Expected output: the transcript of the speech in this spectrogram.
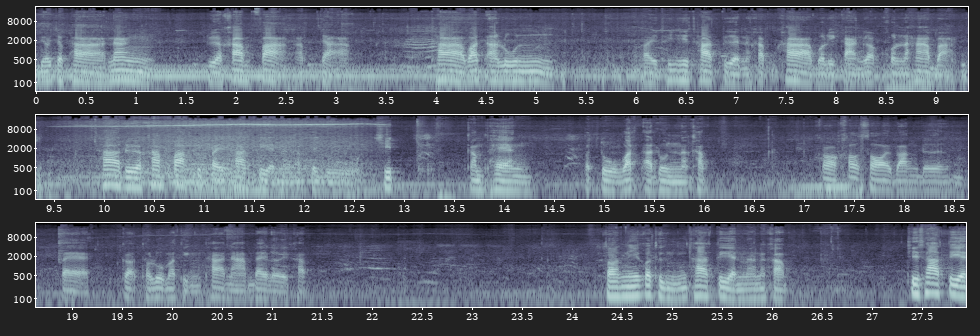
เดี๋ยวจะพานั่งเรือข้ามฟากครับจากท่าวัดอรุณ ไปที่ท่าเตือนนะครับ ค่าบริการก็คนละ 5 บาท ถ้าเรือข้ามฟากที่ไปท่าเตียนนะครับ จะอยู่ชิดกำแพงประตูวัดอรุณนะครับ ก็เข้าซอยบางเดิม8ก็ทะลุมาถึงท่าน้ำได้เลยครับ ตอนนี้ก็ถึงท่าเตียนแล้วนะครับ ที่ท่าเตียน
